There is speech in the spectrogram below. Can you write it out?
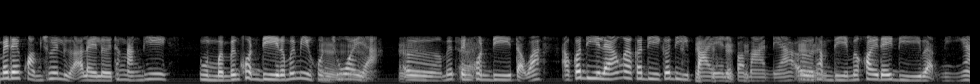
ไม่ได้ความช่วยเหลืออะไรเลยทั้งนั้นที่เหมือนเป็นคนดีแล้วไม่มีคนช่วยอะ เออ ไม่เป็นคนดีแต่ว่า เอาก็ดีแล้วไงก็ดีก็ดีไปอะไรประมาณเนี้ย เออทำดีไม่ค่อยได้ดีแบบนี้ไง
